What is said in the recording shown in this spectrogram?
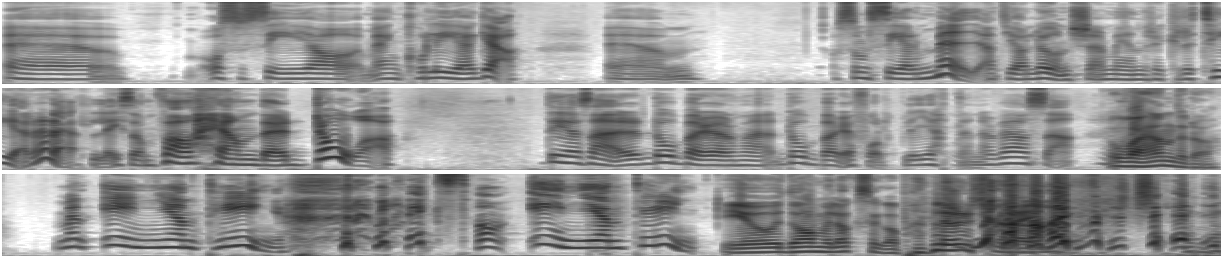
Eh, och så ser jag en kollega. eh, som ser mig, att jag lunchar med en rekryterare. Liksom, vad händer då? Det är så här, då börjar, de här, då börjar folk bli jättenervösa. Och vad händer då? Men ingenting! liksom ingenting! Jo, de vill också gå på en lunch med dig. Ja, i och för sig!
